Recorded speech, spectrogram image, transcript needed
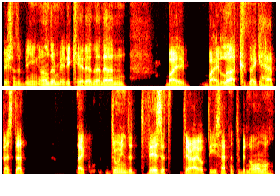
patients are being under medicated and then by by luck like it happens that like during the visit their iops happen to be normal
